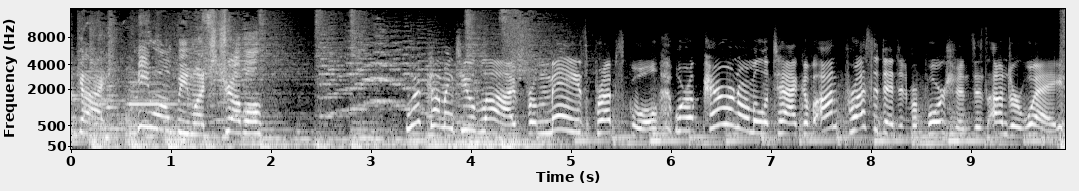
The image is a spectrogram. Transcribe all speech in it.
guy. He won't be much trouble. We're coming to you live from Maze Prep School, where a paranormal attack of unprecedented proportions is underway.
